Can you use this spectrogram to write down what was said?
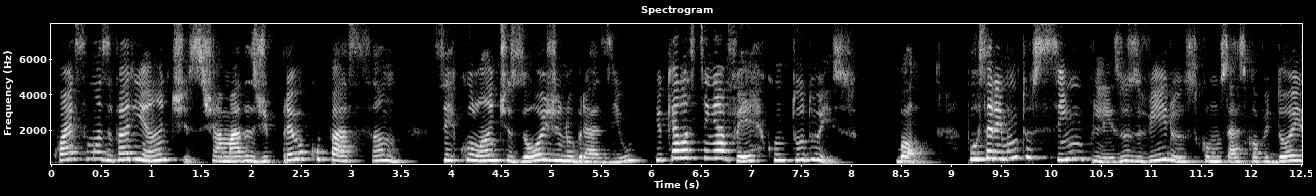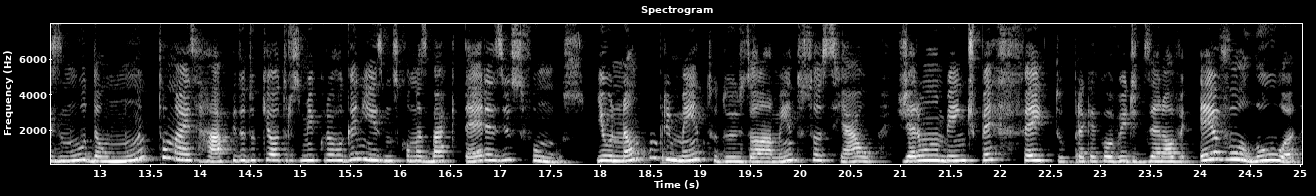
quais são as variantes chamadas de preocupação circulantes hoje no Brasil e o que elas têm a ver com tudo isso. Bom, por serem muito simples, os vírus, como o SARS-CoV-2, mudam muito mais rápido do que outros micro-organismos, como as bactérias e os fungos. E o não cumprimento do isolamento social gera um ambiente perfeito para que a Covid-19 evolua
